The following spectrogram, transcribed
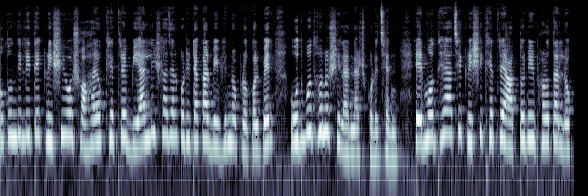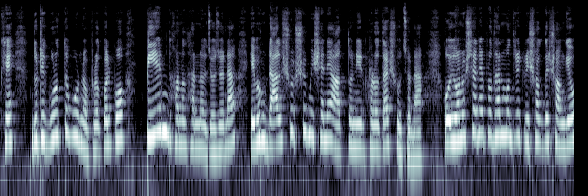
নতুন দিল্লিতে কৃষি ও সহায়ক ক্ষেত্রে বিয়াল্লিশ হাজার কোটি টাকার বিভিন্ন প্রকল্পের উদ্বোধন ও শিলান্যাস করেছেন। এর মধ্যে আছে কৃষিক্ষেত্রে আত্মনির্ভরতার লক্ষ্যে দুটি গুরুত্বপূর্ণ প্রকল্প পিএম ধনধান্য যোজনা এবং ডাল শস্য মিশনে আত্মনির্ভরতার সূচনা। ওই অনুষ্ঠানে প্রধানমন্ত্রী কৃষকদের সঙ্গেও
